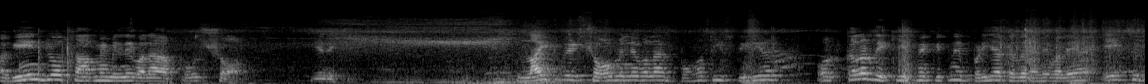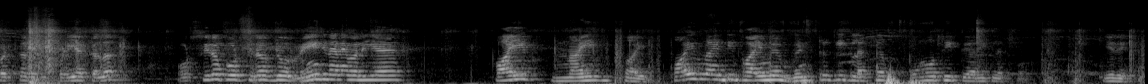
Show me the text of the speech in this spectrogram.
अगेन जो साथ में मिलने वाला है आपको शॉल ये देखिए। लाइट वेट शॉल मिलने वाला है, बहुत ही सुपीरियर और कलर देखिए इसमें कितने बढ़िया कलर रहने वाले हैं। एक से बढ़कर एक बढ़िया कलर और सिर्फ़ और सिर्फ़ जो रेंज रहने वाली है five nine five five ninety five में विंटर की कलेक्शन बहुत ही प्यारी कलेक्शन ये देखिए,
